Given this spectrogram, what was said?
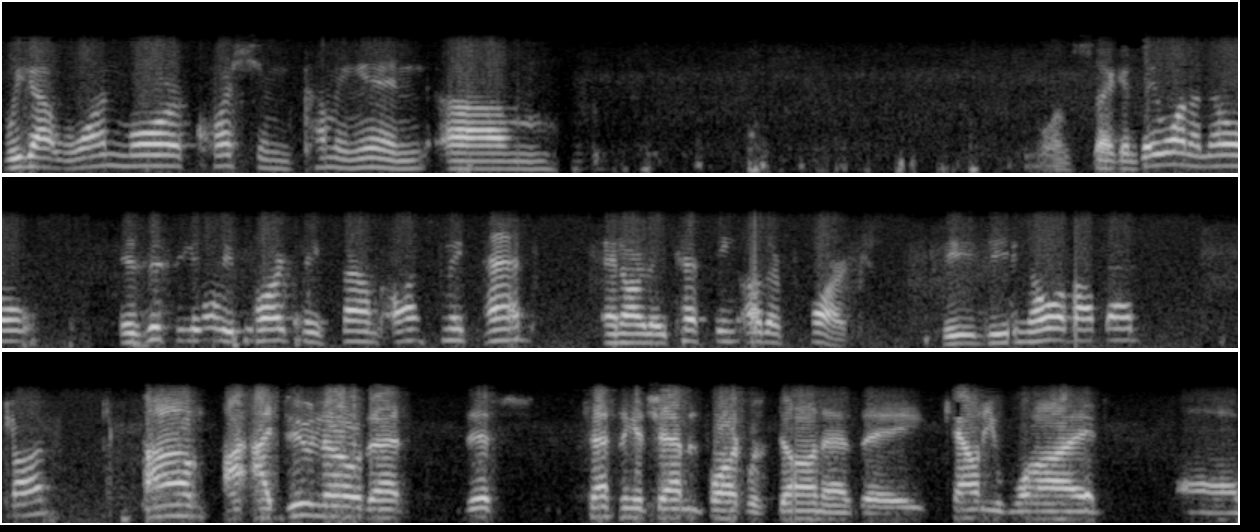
We got one more question coming in. Um, one second. They want to know: Is this the only part they found arsenic at, and are they testing other parks? Do you, do you know about that, John? Um, I, I do know that this testing at Chapman Park was done as a county-wide uh,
